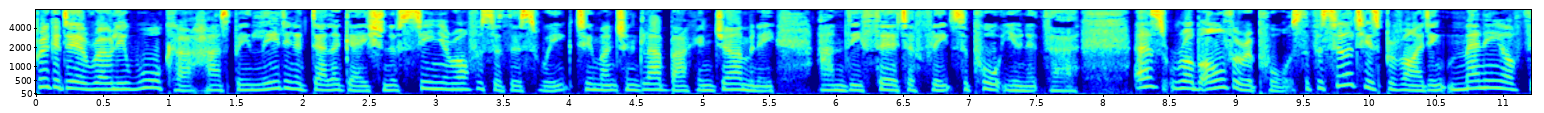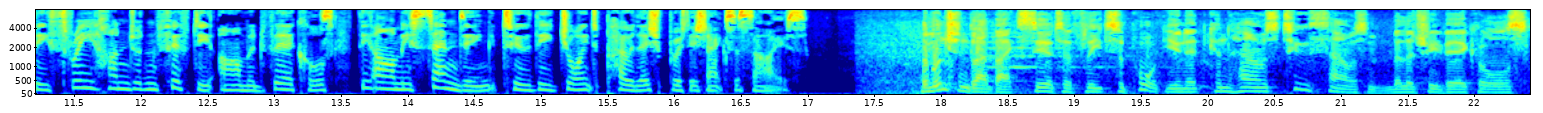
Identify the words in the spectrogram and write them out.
Brigadier Rowley Walker has been leading a delegation of senior officers this week to Mönchengladbach in Germany and the Theatre Fleet Support Unit there. As Rob Olver reports, the facility is providing many of the 350 armoured armoured vehicles the Army sending to the joint Polish-British exercise. The Mönchengladbach Theatre Fleet Support Unit can house 2,000 military vehicles.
